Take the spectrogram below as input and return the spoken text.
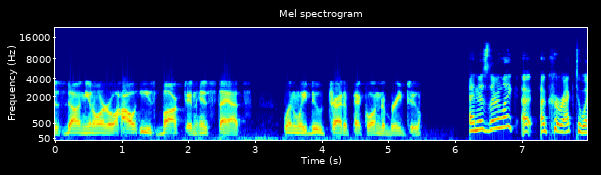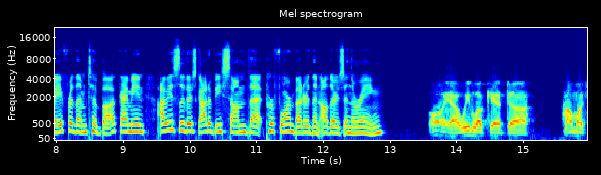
has done, you know, or how he's bucked and his stats when we do try to pick one to breed to. And is there like a, a correct way for them to buck? I mean, obviously, there's got to be some that perform better than others in the ring. Oh, yeah. We look at uh, how much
